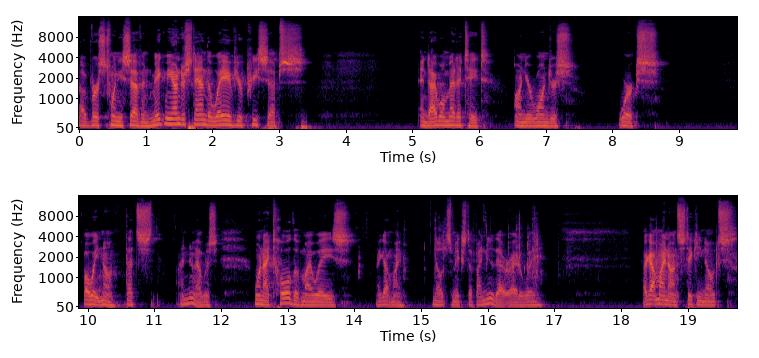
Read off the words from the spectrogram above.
Uh, verse 27 Make me understand the way of your precepts, and I will meditate on your wondrous works. Oh, wait, no, that's, I knew I was, when I told of my ways, I got my notes mixed up. I knew that right away. I got mine on sticky notes.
